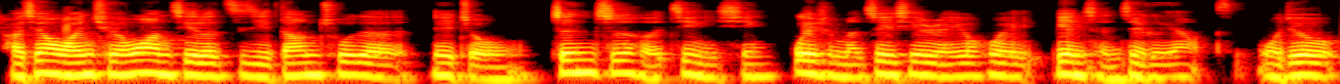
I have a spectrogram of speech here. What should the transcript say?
好像完全忘记了自己当初的那种真知和静心。为什么这些人又会变成这个样子？我就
